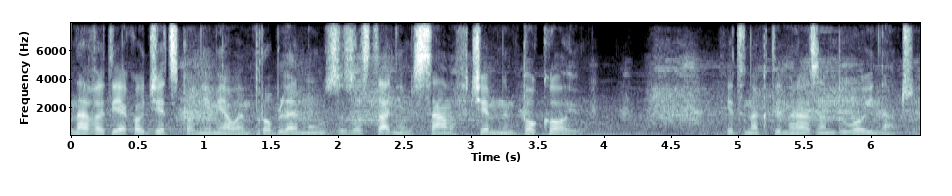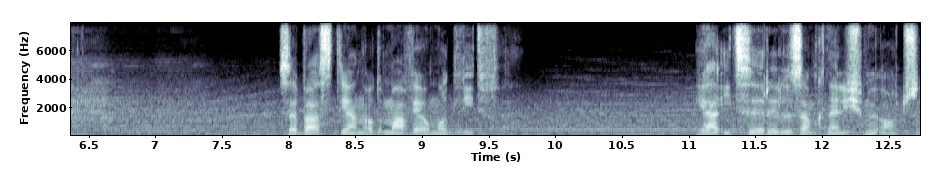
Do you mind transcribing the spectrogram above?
Nawet jako dziecko nie miałem problemu z zostaniem sam w ciemnym pokoju. Jednak tym razem było inaczej. Sebastian odmawiał modlitwę. Ja i Cyryl zamknęliśmy oczy,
